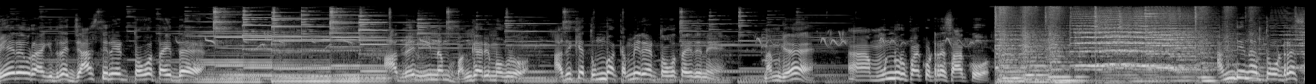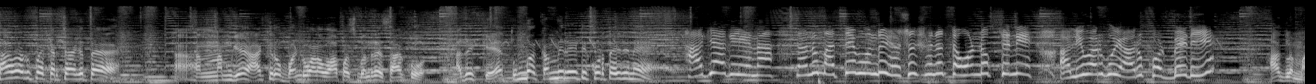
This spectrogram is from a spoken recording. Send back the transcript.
ಬೇರೆಯವ್ರಾಗಿದ್ರೆ ಜಾಸ್ತಿ ರೇಟ್ ತಗೋತಾ ಇದ್ದೆ. ಆದ್ರೆ ನೀನ್ ನಮ್ ಬಂಗಾರಿ ಮಗಳು ಅದಕ್ಕೆ ತುಂಬಾ ಕಮ್ಮಿ ರೇಟ್ ತಗೋತಾ ಇದ್ದೀನಿ. ನಮ್ಗೆ ಮುನ್ನೂರು ರೂಪಾಯಿ ಕೊಟ್ರೆ ಸಾಕು. ಅಂಗಡಿನಲ್ಲಿ ತಗೊಂಡ್ರೆ ಸಾವಿರ ರೂಪಾಯಿ ಖರ್ಚಾಗುತ್ತೆ. ನಮ್ಗೆ ಹಾಕಿರೋ ಬಂಡವಾಳ ವಾಪಸ್ ಬಂದ್ರೆ ಸಾಕು. ಅದಕ್ಕೆ ತುಂಬಾ ಕಮ್ಮಿ ರೇಟಿಗೆ ಕೊಡ್ತಾ ಇದ್ದೀನಿ. ಹಾಗೆ ಆಗ್ಲಿ ಅಣ್ಣ ನಾನು ಮತ್ತೆ ಮುಂದೆ ಯಶಸ್ವಿನ ತಗೊಂಡೋಗ್ತೀನಿ. ಅಲ್ಲಿವರೆಗೂ ಯಾರು ಕೊಡ್ಬೇಡಿ. ಆಗ್ಲಮ್ಮ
